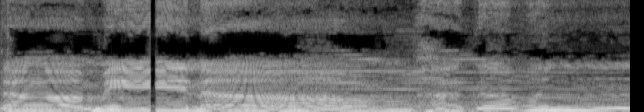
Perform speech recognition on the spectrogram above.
तामेनाम् भगवन्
